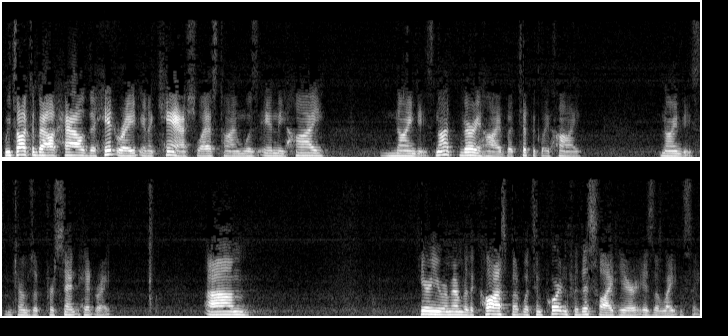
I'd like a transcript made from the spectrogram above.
We talked about how the hit rate in a cache last time was in the high 90s. Not very high, but typically high 90s in terms of percent hit rate. Um, Here you remember the cost, but what's important for this slide here is the latency.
